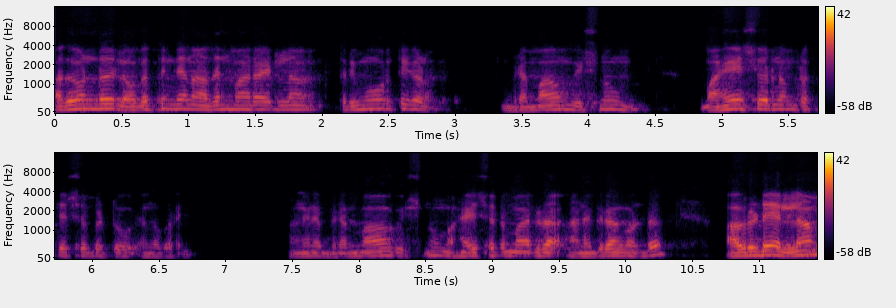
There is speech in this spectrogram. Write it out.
അതുകൊണ്ട് ലോകത്തിന്റെ നാഥന്മാരായിട്ടുള്ള ത്രിമൂർത്തികളും ബ്രഹ്മാവും വിഷ്ണുവും മഹേശ്വരനും പ്രത്യക്ഷപ്പെട്ടു എന്ന് പറയും. അങ്ങനെ ബ്രഹ്മാവ് വിഷ്ണു മഹേശ്വരന്മാരുടെ അനുഗ്രഹം കൊണ്ട് അവരുടെ എല്ലാം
